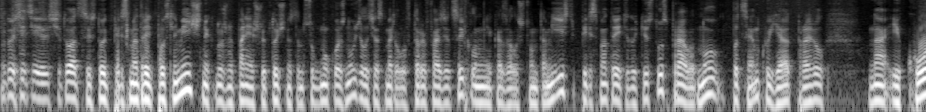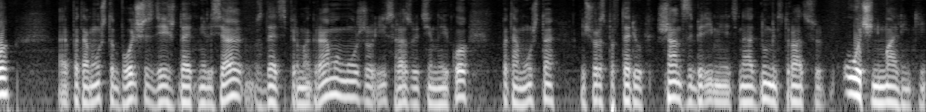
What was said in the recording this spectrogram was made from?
Ну, то есть эти ситуации стоит пересмотреть после месячных, нужно понять, что это точно там субмукозный узел. Сейчас смотрел во второй фазе цикла, мне казалось, что он там есть. Пересмотреть эту кисту справа, но пациентку я отправил на ЭКО, э, потому что больше здесь ждать нельзя, сдать спермограмму мужу и сразу идти на ЭКО, потому что, еще раз повторю, шанс забеременеть на одну менструацию очень маленький.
